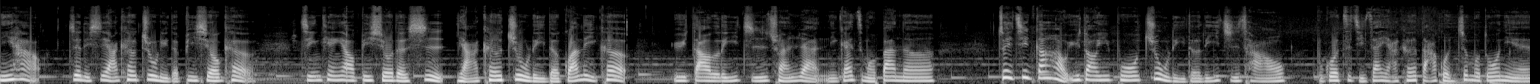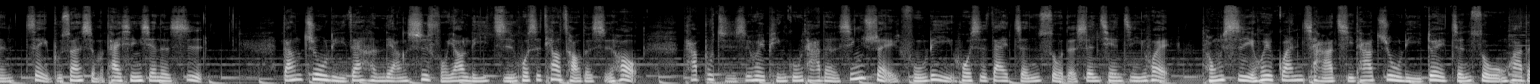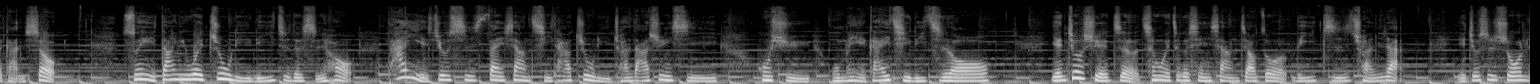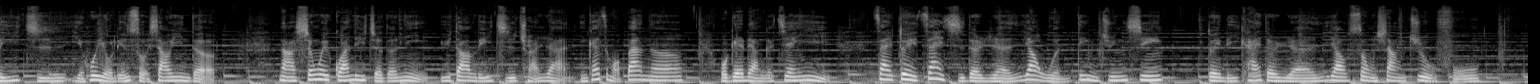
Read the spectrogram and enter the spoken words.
你好，这里是牙科助理的必修课。今天要必修的是牙科助理的管理课。遇到离职传染，你该怎么办呢？最近刚好遇到一波助理的离职潮，不过自己在牙科打滚这么多年，这也不算什么太新鲜的事。当助理在衡量是否要离职或是跳槽的时候，他不只是会评估他的薪水、福利，或是在诊所的升迁机会。同时也会观察其他助理对诊所文化的感受，所以当一位助理离职的时候，他也就是在向其他助理传达讯息，或许我们也该一起离职喽。研究学者称为这个现象叫做离职传染，也就是说离职也会有连锁效应的。那身为管理者的你，遇到离职传染，你该怎么办呢？我给两个建议。在对在职的人要稳定军心，对离开的人要送上祝福。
